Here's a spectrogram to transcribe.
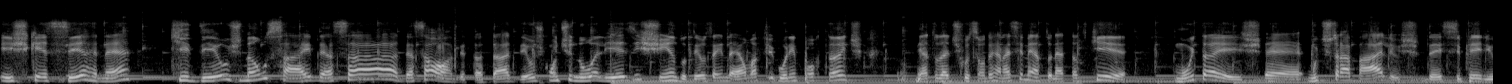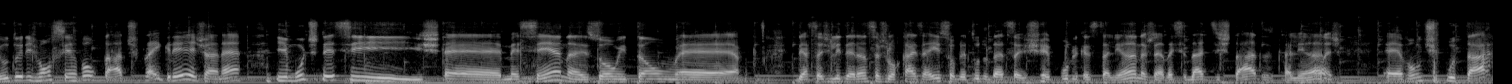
esquecer, né, que Deus não sai dessa, dessa órbita, tá? Deus continua ali existindo, Deus ainda é uma figura importante dentro da discussão do Renascimento, né? Tanto que muitas, é, muitos trabalhos desse período eles vão ser voltados para a igreja, né? E muitos desses é, mecenas ou então é, dessas lideranças locais aí, sobretudo dessas repúblicas italianas, né? Das cidades-estados italianas é, vão disputar,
